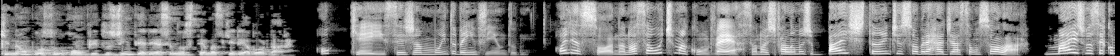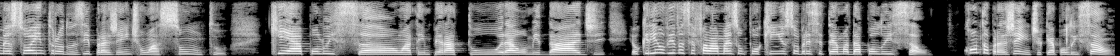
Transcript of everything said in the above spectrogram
que não possuo conflitos de interesse nos temas que irei abordar. Ok, seja muito bem-vindo. Olha só, na nossa última conversa, nós falamos bastante sobre a radiação solar, mas você começou a introduzir para a gente um assunto que é a poluição, a temperatura, a umidade. Eu queria ouvir você falar mais um pouquinho sobre esse tema da poluição. Conta pra gente o que é poluição?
